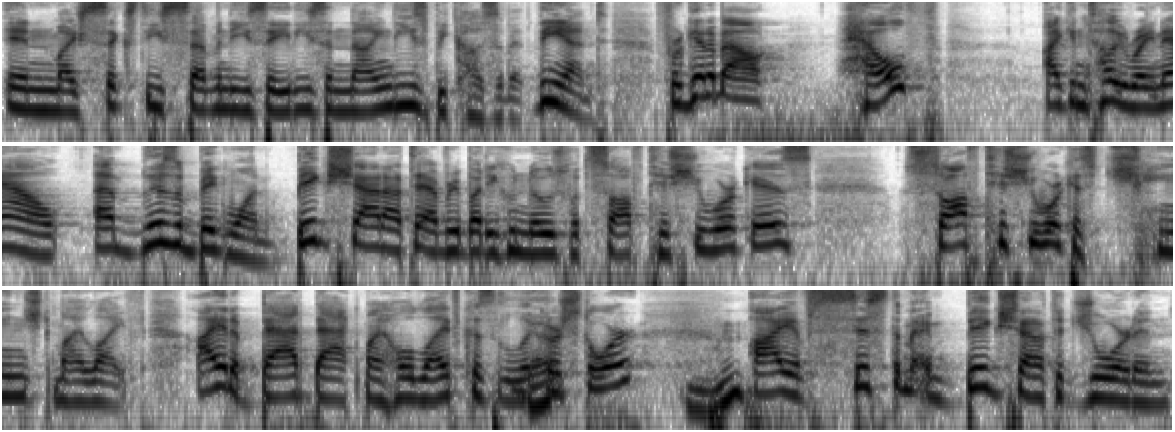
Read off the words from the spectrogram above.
in my 60s, 70s, 80s, and 90s because of it. The end. Forget about health. I can tell you right now, um, this is a big one. Big shout out to everybody who knows what soft tissue work is. Soft tissue work has changed my life. I had a bad back my whole life because of the liquor Yep. store. I have system and big shout out to Jordan,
